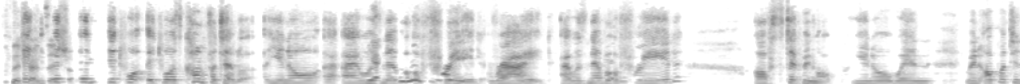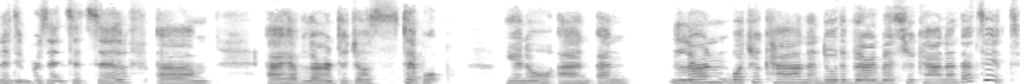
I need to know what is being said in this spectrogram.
the transition. It, it, it, it was, it was comfortable. You know, I, I was yeah. never afraid. Right. I was never yeah. afraid of stepping up you know when when opportunity mm-hmm. presents itself um, i have learned to just step up you know and and learn what you can and do the very best you can and that's it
